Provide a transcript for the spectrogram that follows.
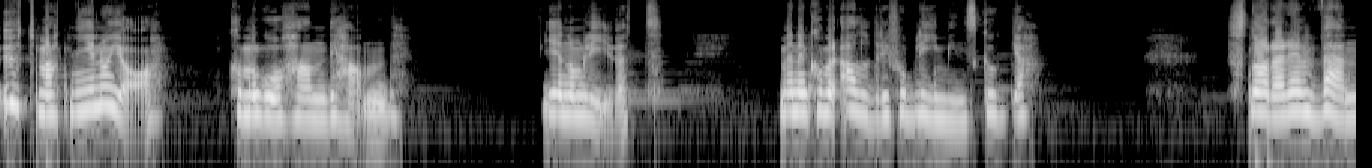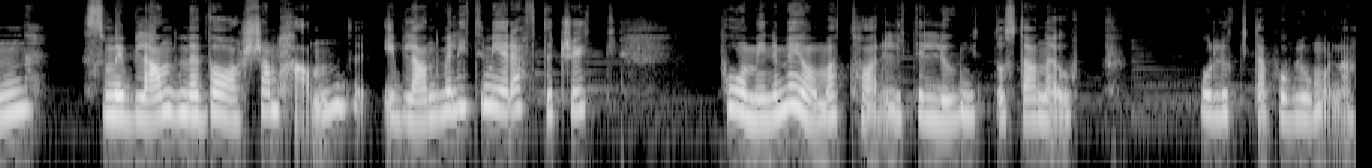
Utmattningen och jag kommer gå hand i hand genom livet. Men den kommer aldrig få bli min skugga. Snarare en vän som ibland med varsam hand, ibland med lite mer eftertryck, påminner mig om att ta det lite lugnt och stanna upp och lukta på blommorna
